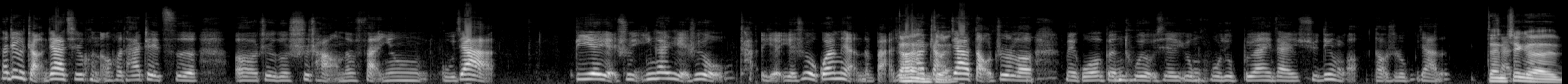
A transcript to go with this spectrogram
那这个涨价其实可能和它这次呃这个市场的反应股价。跌也是应该也是有差也也是有关联的吧，就是它涨价导致了美国本土有些用户就不愿意再续订了，导致了股价的但这个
